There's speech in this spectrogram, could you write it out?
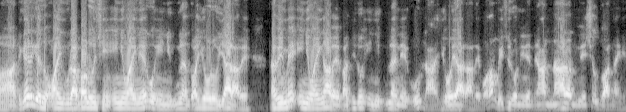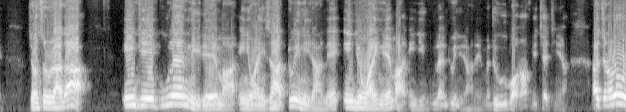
မှာတကယ်တကယ်ဆိုဝိုင်ကူလာပေါက်လို့ရှိရင်အင်ဂျင်ဝိုင်နဲ့ကိုအင်ဂျင်ကူလန်သွားရောလို့ရတာပဲဒါပေမဲ့အင်ဂျင်ဝိုင်ကပဲဘာဖြစ်လို့အင်ဂျင်ကူလန်နဲ့ကိုလာရောရတာလဲဗောနော်မိတ်ဆွေတို့အနေနဲ့နားနားတော့နည်းနည်းရှုပ်သွားနိုင်တယ်ကျွန်တော်ဆိုလိုတာက အင်ဂျင်ကူလန်နေတဲ့မှာအင်ဂျင်ဝိုင်စတွေ့နေတာနဲ့အင်ဂျင်ဝိုင်ထဲမှာအင်ဂျင်ကူလန်တွေ့နေတာနဲ့မတူဘူးပေါ့နော်ပြစ်ချက်ချင်းอ่ะအဲ့တော့ကျွန်တော်တို့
